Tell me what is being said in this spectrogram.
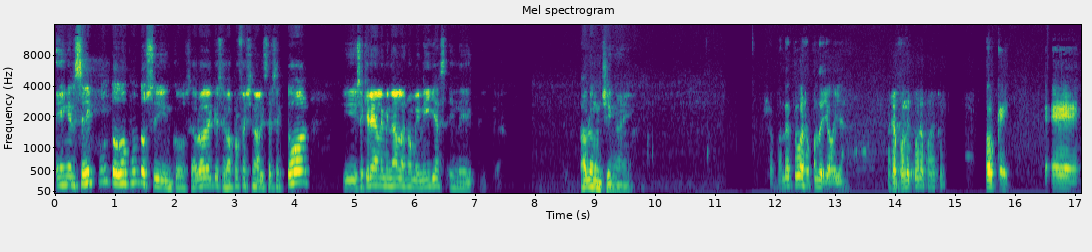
en el 6.2.5 se habla de que se va a profesionalizar el sector y se quieren eliminar las nominillas eléctricas. Hablen un ching ahí. ¿Responde tú o responde yo ya? Responde tú, responde tú. Ok. Eh,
